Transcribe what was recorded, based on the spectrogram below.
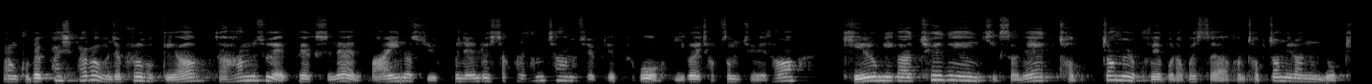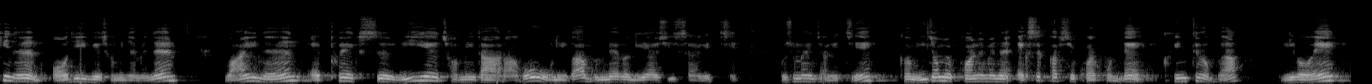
다음 988번 문제 풀어볼게요. 자, 함수 fx는 마이너스 6분의 1로 시작하는 3차 함수의 그래프고 이거의 접점 중에서 기울기가 최대인 직선의 접점을 구해보라고 했어요. 그럼 접점이라는 요 p는 어디 위의 점이냐면은 y는 fx 위의 점이다 라고 우리가 문맥을 이해할 수 있어야겠지. 무슨 말인지 알겠지? 그럼 이 점을 구하려면은 x값을 구할 건데 그 힌트가 뭐야? 이거의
